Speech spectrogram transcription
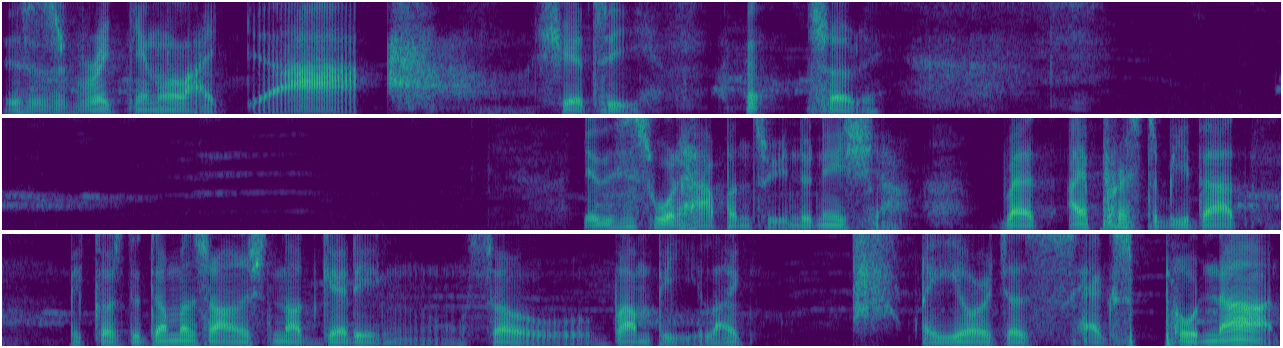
this is freaking like ah shitty. Sorry. Yeah this is what happened to indonesia but i press to be that because the demonstration is not getting so bumpy like you're just explode not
